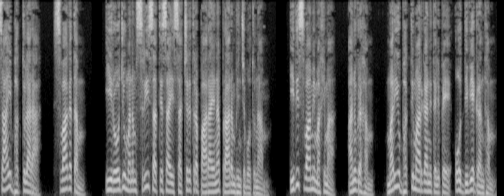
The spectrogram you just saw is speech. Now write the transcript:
సాయి భక్తులారా స్వాగతం. ఈరోజు మనం శ్రీ సత్యసాయి సచ్చరిత్ర పారాయణ ప్రారంభించబోతున్నాం. ఇది స్వామి మహిమ అనుగ్రహం మరియు భక్తి మార్గాన్ని తెలిపే ఓ దివ్య గ్రంథం.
